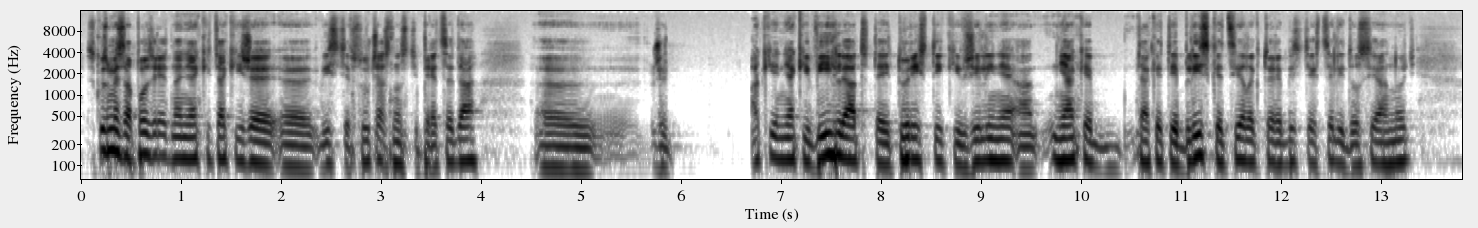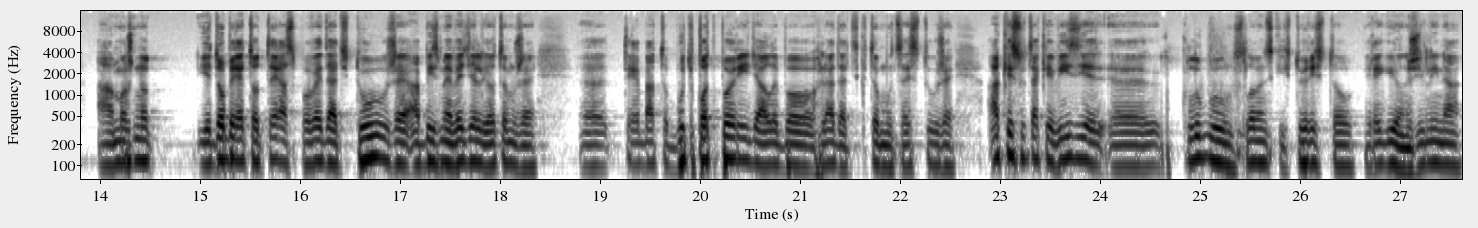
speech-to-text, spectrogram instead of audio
Skúsme sa pozrieť na nejaký taký, že vy ste v súčasnosti predseda, že aký je nejaký výhľad tej turistiky v Žiline a nejaké také tie blízke ciele, ktoré by ste chceli dosiahnuť a možno je dobré to teraz povedať tu, že aby sme vedeli o tom, že e, treba to buď podporiť, alebo hľadať k tomu cestu, že aké sú také vízie e, klubu slovenských turistov Region Žilina e,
